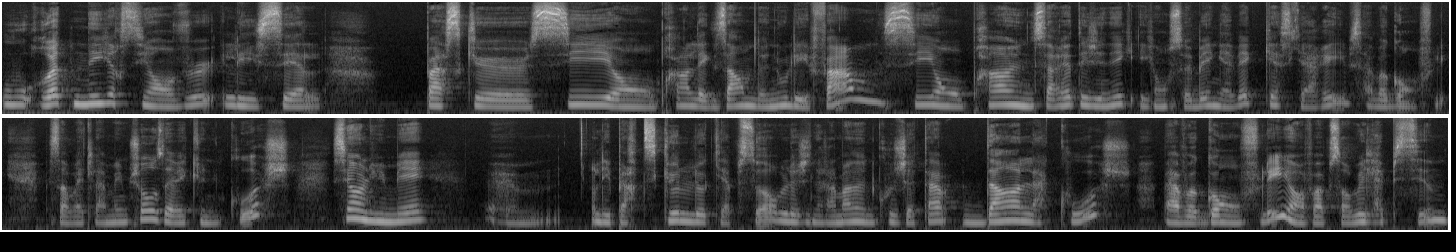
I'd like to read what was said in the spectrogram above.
ou retenir, si on veut, les sels. Parce que si on prend l'exemple de nous les femmes, si on prend une serviette hygiénique et on se baigne avec, qu'est-ce qui arrive? Ça va gonfler. Mais ça va être la même chose avec une couche. Si on lui met euh, les particules qui absorbent, généralement dans une couche jetable, dans la couche, ben, elle va gonfler, on va absorber la piscine,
